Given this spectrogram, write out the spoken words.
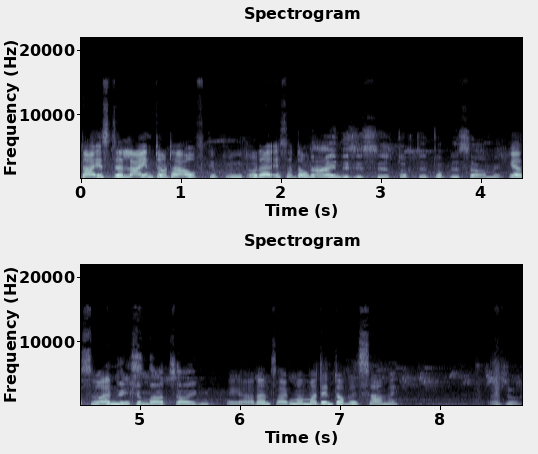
Da ist der Leindotter aufgeblüht, oder ist er doch? Nein, das ist äh, doch der Doppelsame. Ja, so ein Den Mist. können wir auch zeigen. Ja, dann zeigen wir mal den Doppelsame. Also,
